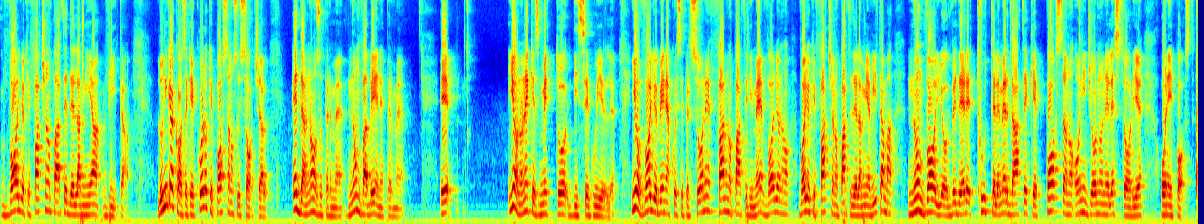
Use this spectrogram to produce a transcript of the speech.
voglio che facciano parte della mia vita. L'unica cosa è che quello che postano sui social è dannoso per me, non va bene per me. E io non è che smetto di seguirle, io voglio bene a queste persone, fanno parte di me, vogliono, voglio che facciano parte della mia vita, ma non voglio vedere tutte le merdate che postano ogni giorno nelle storie o nei post.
